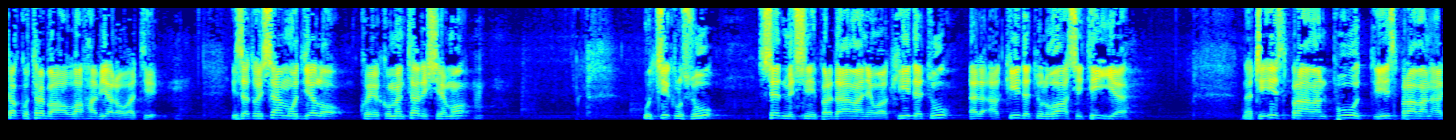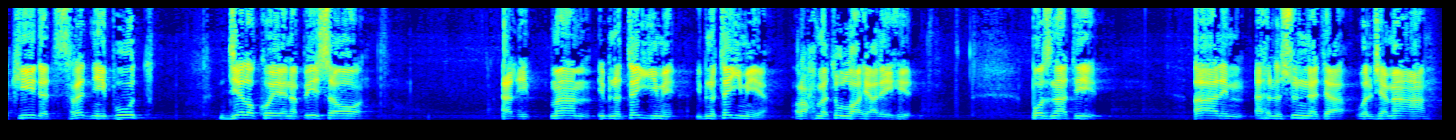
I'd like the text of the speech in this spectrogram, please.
kako treba Allaha vjerovati. I zato i samo dijelo koje komentarišemo u ciklusu sedmičnih predavanja u akidetu, al akidetu l'vasitije, znači ispravan put, ispravan akidet, srednji put, dijelo koje je napisao al imam ibn Tejmi, ibn Tejmije, rahmetullahi alaihi, poznati alim ahlu sunnata wal jama'a,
